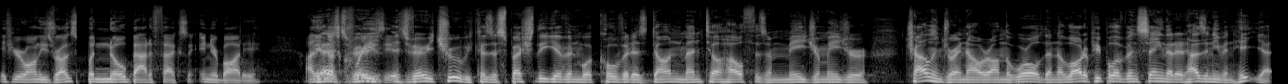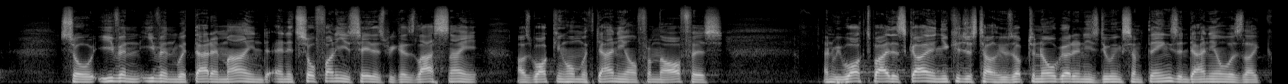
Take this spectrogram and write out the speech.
if you were on these drugs, but no bad effects in your body. I think yeah, that's it's crazy. Very, it's very true because especially given what COVID has done, mental health is a major, major challenge right now around the world, and a lot of people have been saying that it hasn't even hit yet. So even even with that in mind, and it's so funny you say this because last night I was walking home with Daniel from the office, and we walked by this guy, and you could just tell he was up to no good, and he's doing some things, and Daniel was like,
